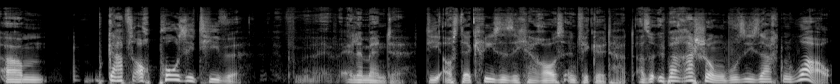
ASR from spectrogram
Ähm, Gab es auch positive Elemente, die aus der Krise sich heraus entwickelt hat? Also Überraschungen, wo Sie sagten, wow,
